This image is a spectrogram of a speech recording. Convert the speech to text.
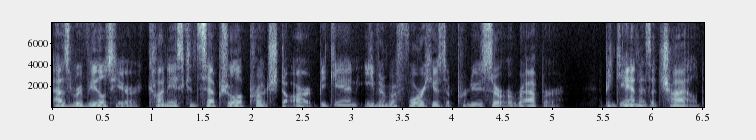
As revealed here, Kanye's conceptual approach to art began even before he was a producer or rapper. Began as a child.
